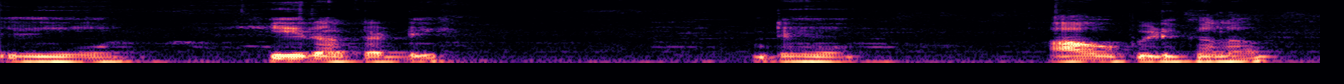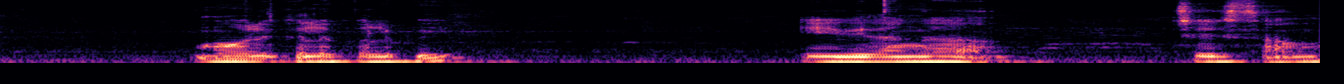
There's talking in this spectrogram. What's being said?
ఇది హీరా కడ్డి అంటే ఆవు పిడికల మూలికలు కలిపి ఈ విధంగా చేస్తాము.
